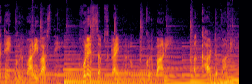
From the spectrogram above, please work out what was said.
ਅਤੇ ਗੁਰਬਾਣੀ ਵਾਸਤੇ ਹੁਣੇ ਸਬਸਕ੍ਰਾਈਬ ਕਰੋ ਗੁਰਬਾਣੀ ਅਖੰਡ ਬਾਣੀ।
